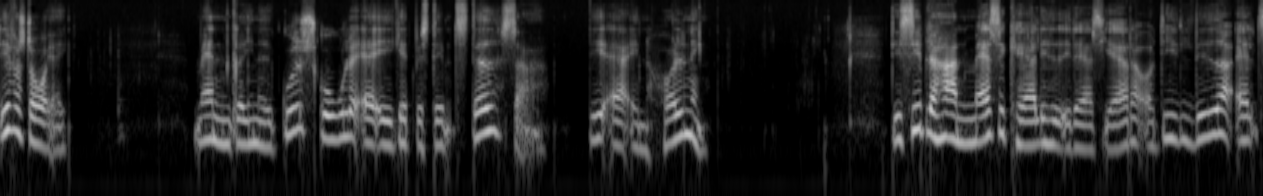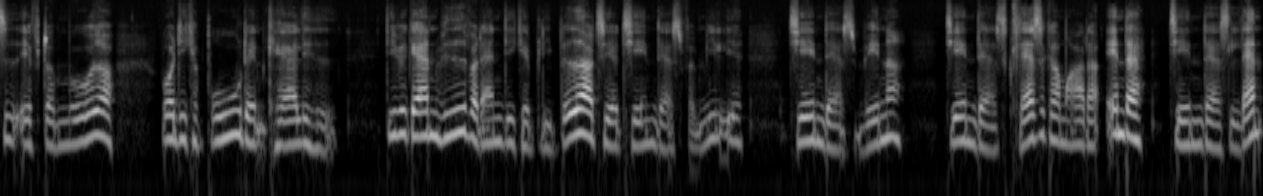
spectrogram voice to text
Det forstår jeg ikke. Manden grinede, Guds skole er ikke et bestemt sted, Sara. Det er en holdning. Disciple har en masse kærlighed i deres hjerter, og de leder altid efter måder, hvor de kan bruge den kærlighed. De vil gerne vide, hvordan de kan blive bedre til at tjene deres familie, tjene deres venner, tjene deres klassekammerater, endda tjene deres land.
